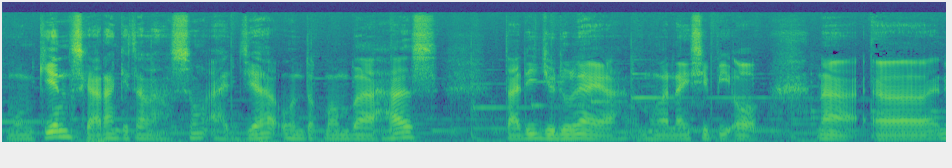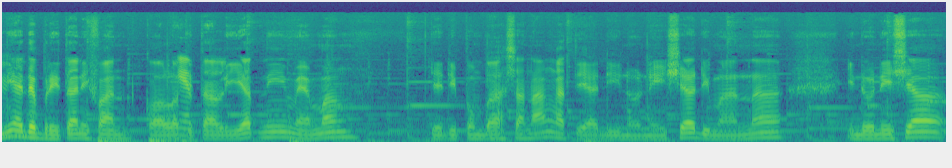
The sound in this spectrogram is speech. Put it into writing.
mungkin sekarang kita langsung aja untuk membahas tadi judulnya ya mengenai CPO. Nah, uh, ini ada berita nih Van. Kalau yep. kita lihat nih memang jadi pembahasan hangat ya di Indonesia di mana Indonesia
